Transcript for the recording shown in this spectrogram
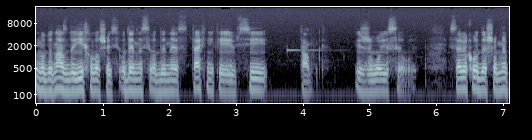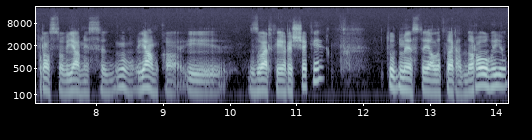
Ну, до нас доїхало щось 11 одиниць техніки і всі танки із живою силою. І це виходить, що ми просто в ямі, ну, ямка і зверху і рищаки. Тут ми стояли перед дорогою.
